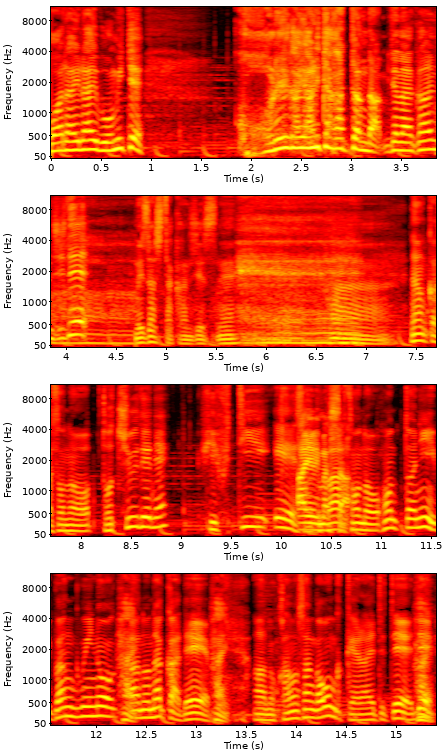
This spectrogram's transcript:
笑いライブを見てこれがやりたかったんだみたいな感じで目指した感じですね。なんかその途中でね 50A さんとかその本当に番組のはい。あの中ではい。あの加納さんが音楽やられててはい。で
